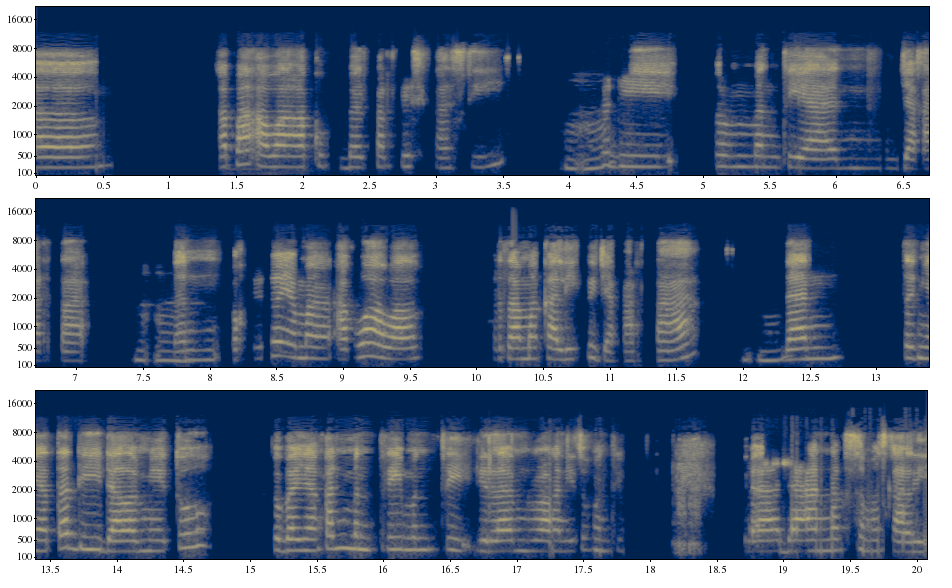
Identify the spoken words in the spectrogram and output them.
uh, apa awal aku berpartisipasi mm-hmm. di Kementerian Jakarta mm-hmm. dan waktu itu emang aku awal pertama kali ke Jakarta mm-hmm. dan ternyata di dalamnya itu kebanyakan menteri-menteri di dalam ruangan itu menteri-menteri gak ada anak sama sekali.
